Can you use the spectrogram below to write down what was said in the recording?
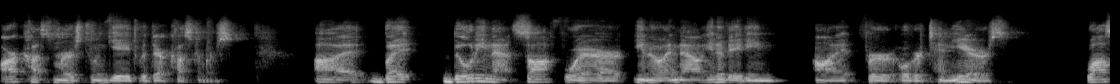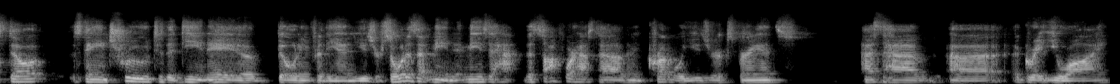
our customers to engage with their customers. Uh, but building that software, you know, and now innovating on it for over 10 years, while still staying true to the DNA of building for the end user. So what does that mean? It means ha- the software has to have an incredible user experience, has to have uh, a great UI,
